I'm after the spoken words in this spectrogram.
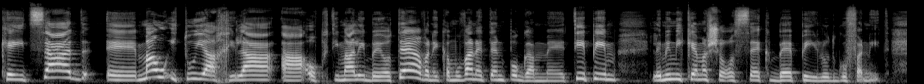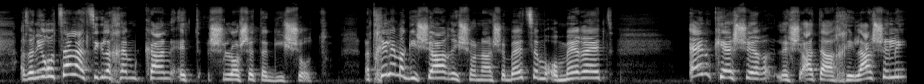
כיצד, אה, מהו עיתוי האכילה האופטימלי ביותר, ואני כמובן אתן פה גם אה, טיפים למי מכם אשר עוסק בפעילות גופנית. אז אני רוצה להציג לכם כאן את שלושת הגישות. נתחיל עם הגישה הראשונה שבעצם אומרת, אין קשר לשעת האכילה שלי,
